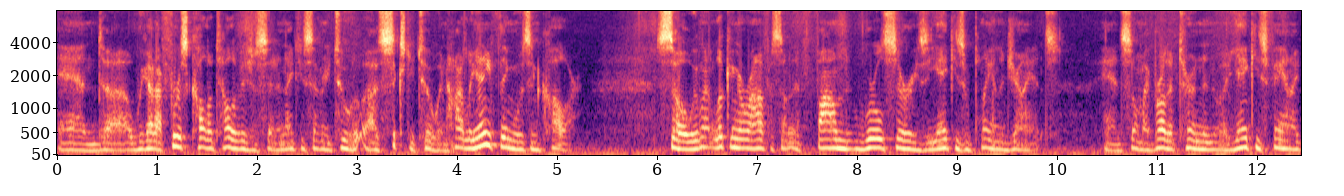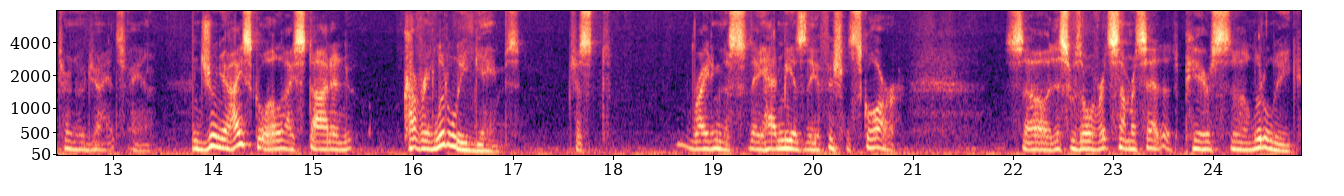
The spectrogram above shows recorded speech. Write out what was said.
And uh, we got our first color television set in 1972, uh, 62, and hardly anything was in color. So we went looking around for something and found the World Series. The Yankees were playing the Giants. And so my brother turned into a Yankees fan, I turned into a Giants fan. In junior high school, I started covering Little League games, just writing this. They had me as the official scorer. So this was over at Somerset at the Pierce uh, Little League.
